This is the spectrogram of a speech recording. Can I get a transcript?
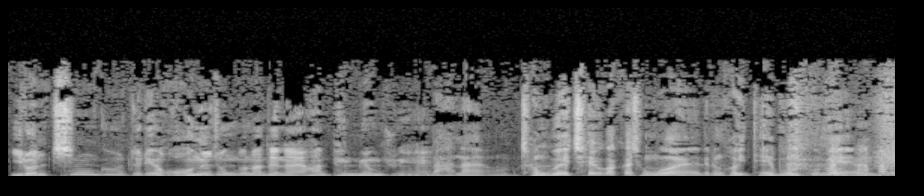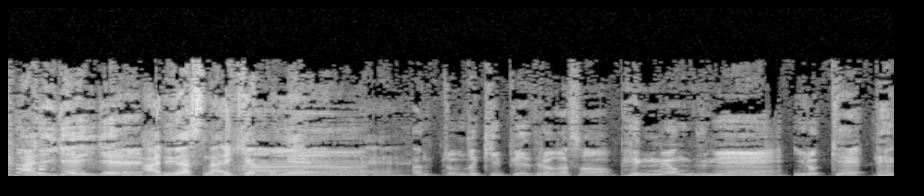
이런 친구들이 어느 정도나 되나요? 한 100명 중에? 많아요. 전국의 체육학과 전공한 애들은 거의 대부분 꿈이에요. 이게. 아, 이게, 이게. 아디다스 나이키가 아, 꿈이에요. 네. 좀더 깊이 들어가서 100명 중에 이렇게 내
